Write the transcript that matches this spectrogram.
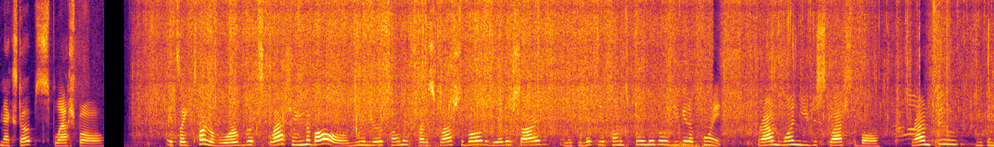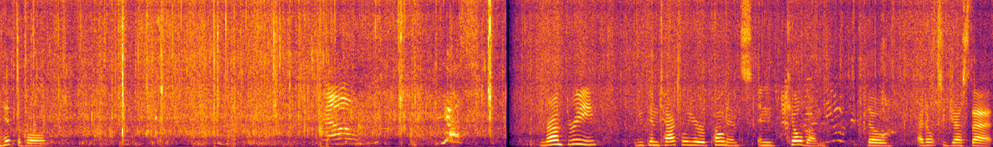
Next up, Splash Ball. It's like tug of war, but splashing the ball. You and your opponent try to splash the ball to the other side, and if you hit the opponent's pool noodle, you get a point. Round one, you just splash the ball. Round two, you can hit the ball. In round three, you can tackle your opponents and kill them, though I don't suggest that.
